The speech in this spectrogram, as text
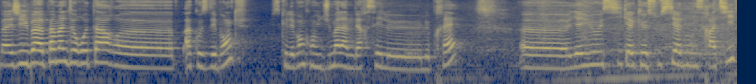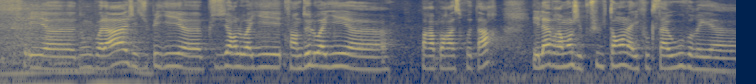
Bah, j'ai eu bah, pas mal de retard euh, à cause des banques, puisque les banques ont eu du mal à me verser le, prêt. Euh, il y a eu aussi quelques soucis administratifs et euh, donc voilà, j'ai dû payer plusieurs loyers, enfin deux loyers par rapport à ce retard. Et là, vraiment, j'ai plus le temps. Là, il faut que ça ouvre et euh,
